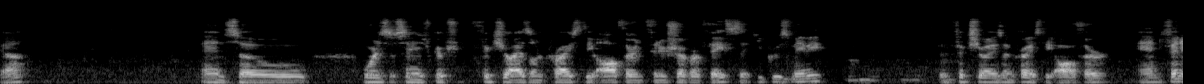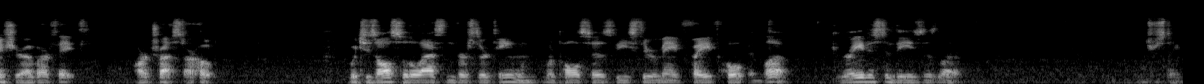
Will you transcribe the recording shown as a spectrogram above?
Yeah. And so, where does say in Scripture? Fix your eyes on Christ, the author and finisher of our faith. Is Hebrews, maybe? But fix your eyes on Christ, the author and finisher of our faith, our trust, our hope. Which is also the last in verse 13 when, when Paul says these three remain faith, hope, and love. Greatest of these is love. Interesting.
